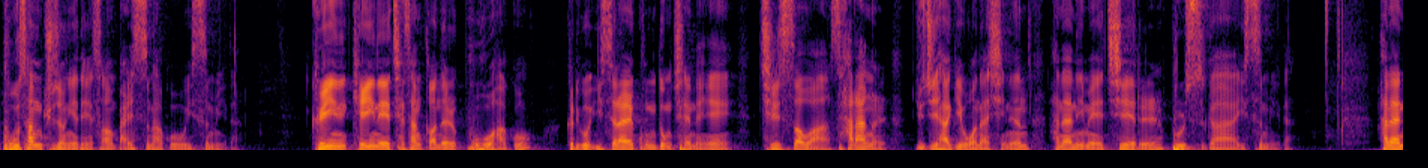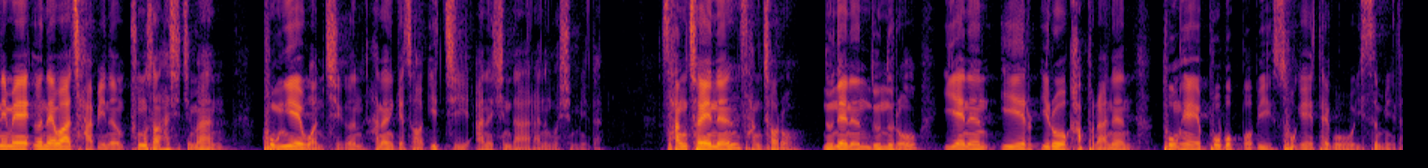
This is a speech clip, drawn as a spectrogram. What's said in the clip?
보상 규정에 대해서 말씀하고 있습니다. 개인, 개인의 재산권을 보호하고 그리고 이스라엘 공동체 내에 질서와 사랑을 유지하기 원하시는 하나님의 지혜를 볼 수가 있습니다. 하나님의 은혜와 자비는 풍성하시지만 공의의 원칙은 하나님께서 잊지 않으신다라는 것입니다. 상처에는 상처로, 눈에는 눈으로, 이에는 이로 갚으라는 동해 보복법이 소개되고 있습니다.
